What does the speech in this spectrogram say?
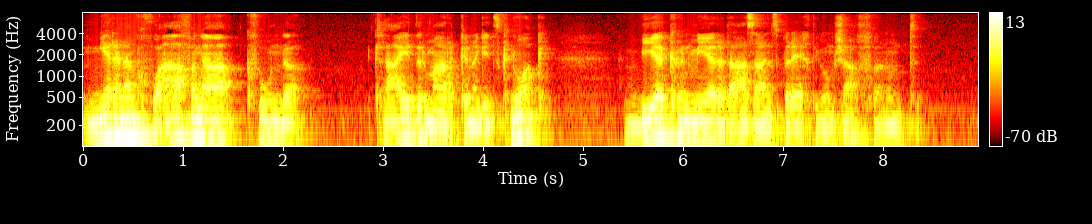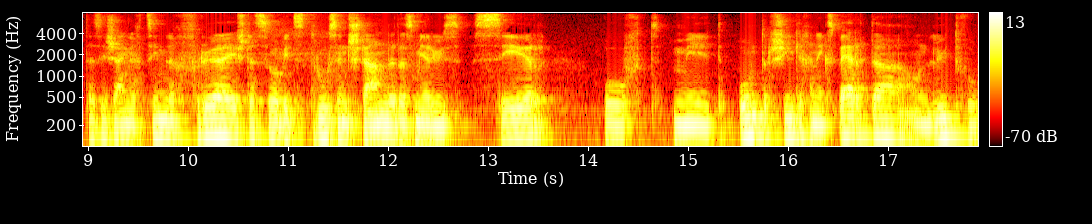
wir haben einfach von Anfang an gefunden, Kleidermarken gibt es genug. Wie können wir eine Daseinsberechtigung schaffen? Und das ist eigentlich ziemlich früh ist das so ein bisschen daraus entstanden, dass wir uns sehr oft mit unterschiedlichen Experten und Leuten von,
